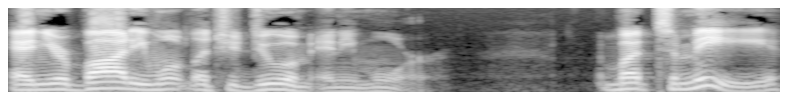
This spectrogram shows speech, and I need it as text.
and your body won't let you do them anymore. But to me,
